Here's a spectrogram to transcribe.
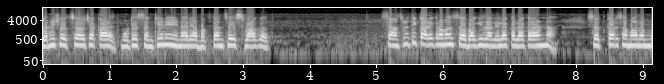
गणेशोत्सवाच्या काळात मोठ्या संख्येने येणाऱ्या भक्तांचे स्वागत. सांस्कृतिक कार्यक्रमात सहभागी झालेल्या कलाकारांना सत्कार समारंभ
